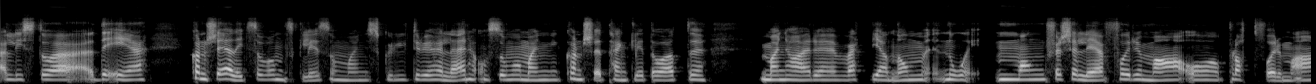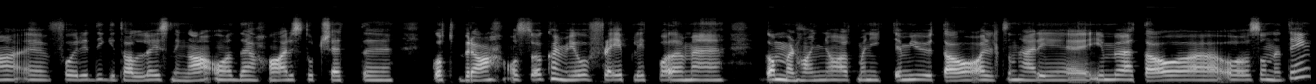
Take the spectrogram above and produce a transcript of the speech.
har lyst til å Det er Kanskje er det ikke så vanskelig som man skulle tro heller. Og så må man kanskje tenke litt òg at man har eh, vært gjennom noe, mange forskjellige former og plattformer eh, for digitale løsninger, og det har stort sett eh, gått bra. Og så kan vi jo fleipe litt på det med gammelhånd og at man ikke er muta og alt sånn her i, i møter og, og, sånne ting.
